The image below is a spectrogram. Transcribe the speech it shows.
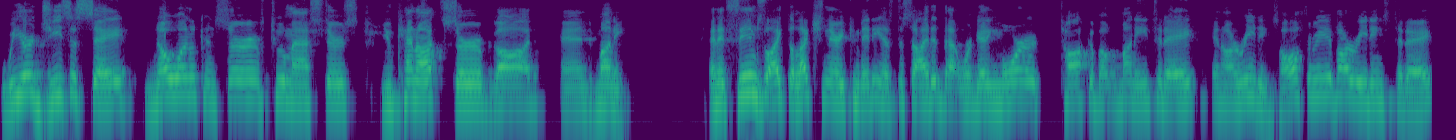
we heard Jesus say, No one can serve two masters. You cannot serve God and money. And it seems like the lectionary committee has decided that we're getting more talk about money today in our readings. All three of our readings today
